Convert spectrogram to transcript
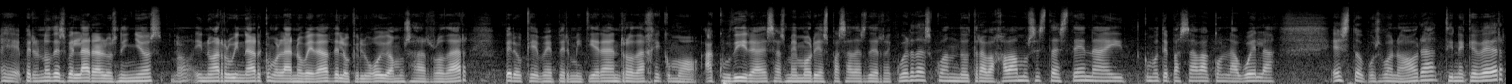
eh, pero no desvelar a los niños ¿no? y no arruinar como la novedad de lo que luego íbamos a rodar, pero que me permitiera en rodaje como acudir a esas memorias pasadas de ¿recuerdas cuando trabajábamos esta escena y cómo te pasaba con la abuela? Esto, pues bueno, ahora tiene que ver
